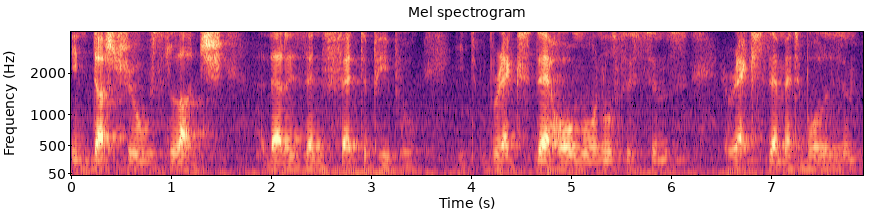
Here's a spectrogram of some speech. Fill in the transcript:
industrial sludge that is then fed to people. It wrecks their hormonal systems, wrecks their metabolism,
